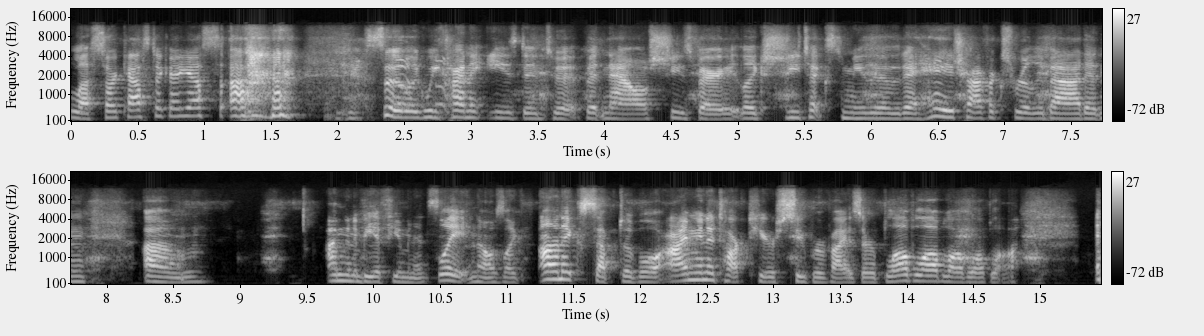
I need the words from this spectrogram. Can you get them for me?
less sarcastic, I guess. Uh, Yes. so like we kind of eased into it, but now she's very like she texted me the other day, "Hey, traffic's really bad and um I'm going to be a few minutes late." And I was like, "Unacceptable. I'm going to talk to your supervisor, blah blah blah blah blah."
